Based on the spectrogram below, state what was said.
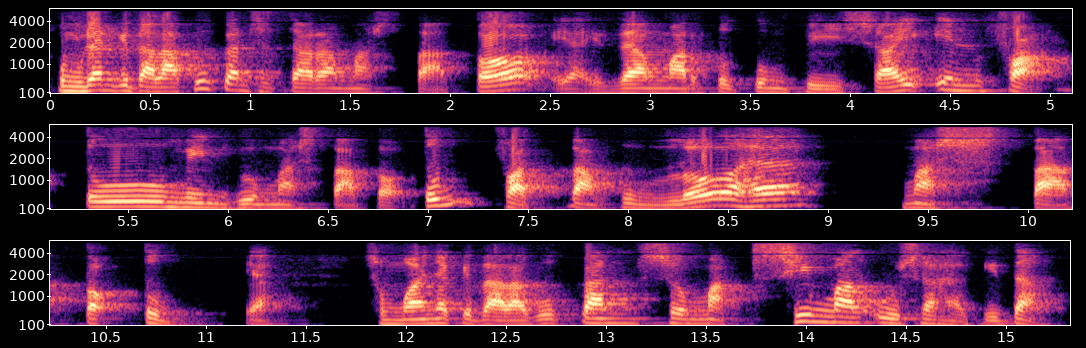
Kemudian kita lakukan secara mastato ya idza martukum bi syai'in fa'tu minhu mastatatum fattaqullaha mastatatum ya. Semuanya kita lakukan semaksimal usaha kita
